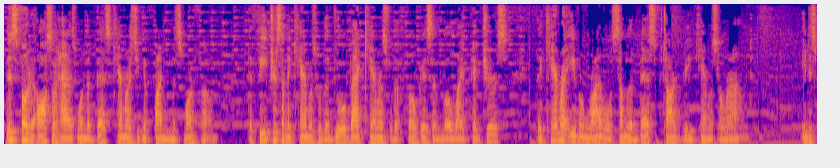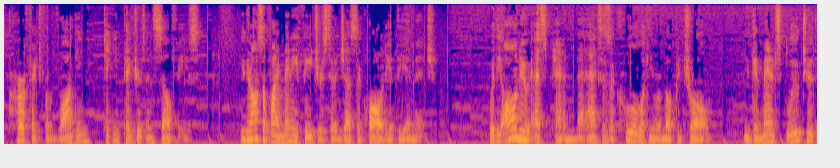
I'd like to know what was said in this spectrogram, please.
This phone also has one of the best cameras you can find in a smartphone. The features on the cameras with the dual back cameras for the focus and low light pictures, the camera even rivals some of the best photography cameras around. It is perfect for vlogging, taking pictures, and selfies. You can also find many features to adjust the quality of the image. With the all-new S Pen that acts as a cool-looking remote control, you can manage Bluetooth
